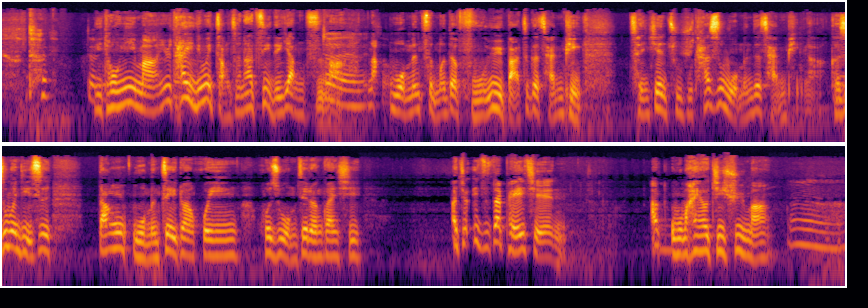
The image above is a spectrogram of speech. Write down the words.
对，对，你同意吗？因为他一定会长成他自己的样子嘛，那我们怎么的抚育把这个产品呈现出去？它是我们的产品啊。可是问题是，当我们这段婚姻或者是我们这段关系啊，就一直在赔钱啊，我们还要继续吗？嗯，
